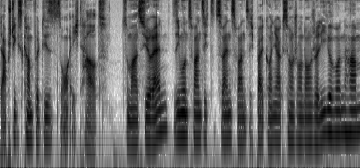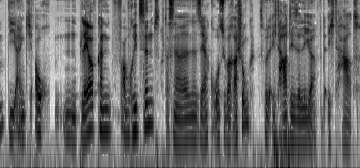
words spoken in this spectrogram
Der Abstiegskampf Abstiegskampf wird diese Saison echt hart. Zumal Suren 27 zu 22 bei Cognac Saint-Jean d'Angely gewonnen haben, die eigentlich auch ein Playoff-Favorit sind. Das ist eine, eine, sehr große Überraschung. Es wird echt hart, diese Liga. Wird echt hart.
